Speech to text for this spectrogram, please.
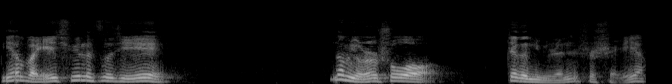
别委屈了自己。那么有人说，这个女人是谁呀？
